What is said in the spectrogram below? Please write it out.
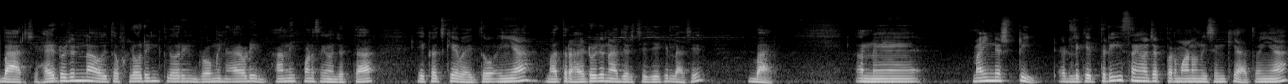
બાર છે. હાઇડ્રોજન ના હોય તો ફ્લોરિન, ક્લોરિન, બ્રોમિન, આયોડિન આની પણ સંયોજકતા એક જ કહેવાય. તો અહીંયા માત્ર હાઇડ્રોજન હાજર છે જે કેટલા છે? બાર. અને માઇનસ ટી એટલે કે ત્રિસંયોજક પરમાણુની સંખ્યા. તો અહીંયા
